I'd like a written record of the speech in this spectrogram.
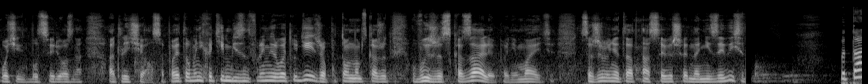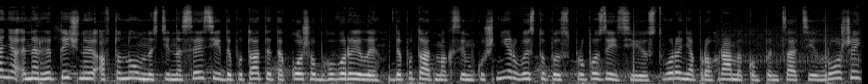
очень был серьезно отличался. Поэтому не хотим дезинформировать людей же, а потом нам скажут, вы же сказали, понимаете. К сожалению, это от нас совершенно не зависит. Питання енергетичної автономності на сесії депутати також обговорили. Депутат Максим Кушнір виступив з пропозицією створення програми компенсації грошей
